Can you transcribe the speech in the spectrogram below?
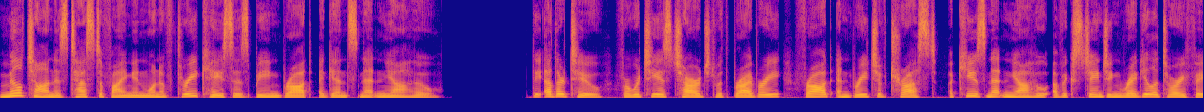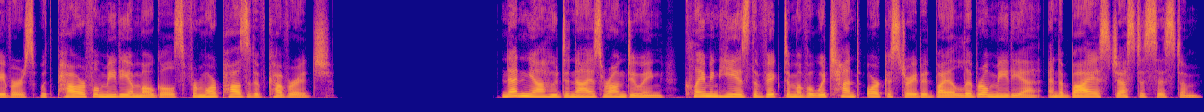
Milchan is testifying in one of three cases being brought against Netanyahu. The other two, for which he is charged with bribery, fraud, and breach of trust, accuse Netanyahu of exchanging regulatory favors with powerful media moguls for more positive coverage. Netanyahu denies wrongdoing, claiming he is the victim of a witch hunt orchestrated by a liberal media and a biased justice system.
